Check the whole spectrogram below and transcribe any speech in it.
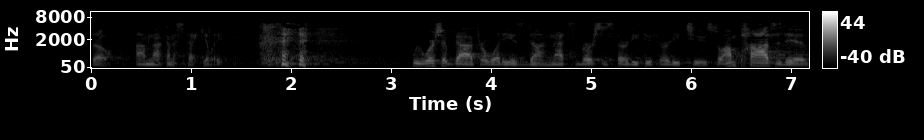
So I'm not going to speculate. we worship God for what He has done. That's verses 30 through 32. So I'm positive,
